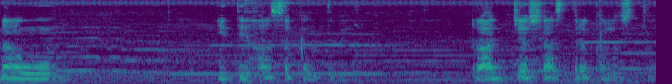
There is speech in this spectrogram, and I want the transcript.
ನಾವು ಇತಿಹಾಸ ಕಲ್ತ್ವಿ, ರಾಜ್ಯಶಾಸ್ತ್ರ ಕಲಿಸ್ತು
